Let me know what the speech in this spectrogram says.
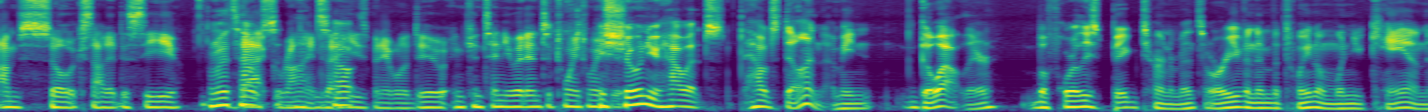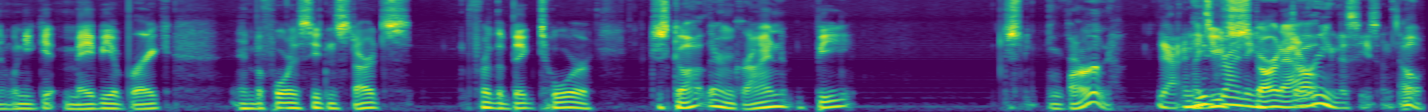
I'm so excited to see mean, that's how that grind that he's been able to do and continue it into 2022. He's showing you how it's how it's done. I mean, go out there before these big tournaments, or even in between them when you can, when you get maybe a break, and before the season starts for the big tour. Just go out there and grind. Be just learn. yeah, and like he's you grinding start out- during the season. Oh,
